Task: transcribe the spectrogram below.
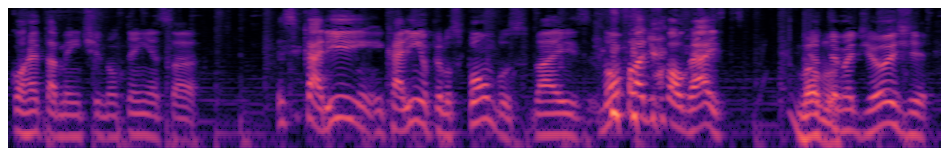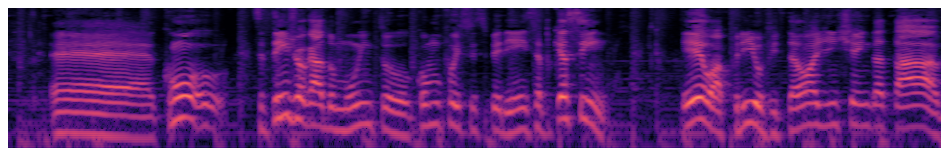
corretamente não tem essa, esse carinho, carinho pelos pombos, mas vamos falar de Fall Guys, que é o tema de hoje. É, com- você tem jogado muito? Como foi sua experiência? Porque assim, eu, a Pri, o Vitão, a gente ainda tá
